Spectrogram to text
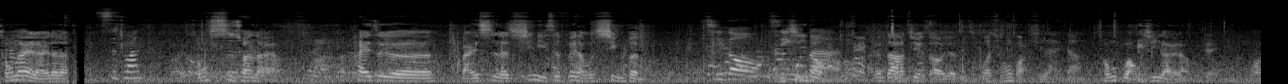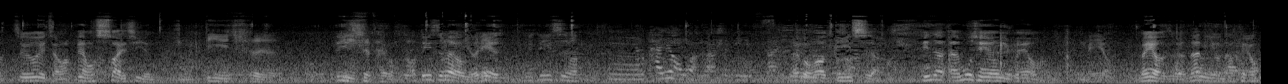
从哪里来的呢？四川。从四川来啊？那拍这个白事呢，心里是非常的兴奋，激动，很激动。跟大家介绍一下自己。我从广西来的。从广西来的。对。哇，这位长得非常帅气的。第一次，第一次拍广告。哦，第一次拍广告，有点你第一次吗？嗯，拍这种广告是第一次。拍广告第一次啊？平常呃，目前有女朋友吗？没有。没有是吧？那你有男朋友吗？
